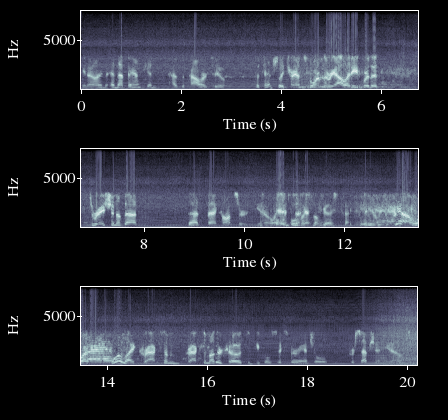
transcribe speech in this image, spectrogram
you know, and and that band can has the power to potentially transform the reality for the duration of that that that concert, you know, Or, and or much longer. yeah, or or like crack some crack some other codes in people's experiential perception, you know.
